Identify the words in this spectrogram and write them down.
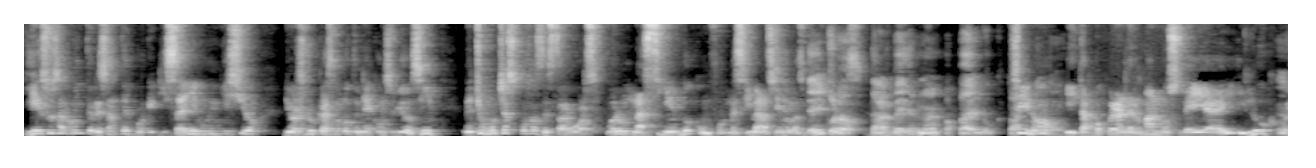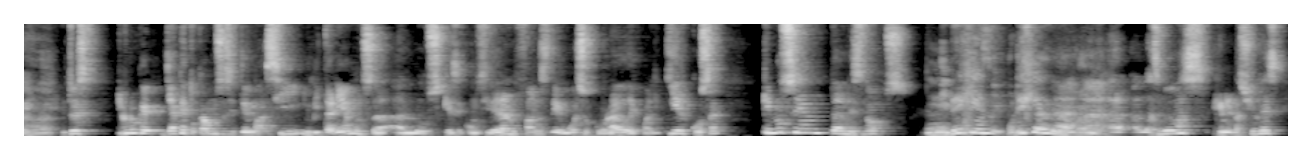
Y eso es algo interesante porque quizá en un inicio George Lucas no lo tenía concebido así. De hecho, muchas cosas de Star Wars fueron naciendo conforme se iban haciendo las de películas. hecho, Darth Vader no era el papá de Luke. sí, ¿no? de- Y tampoco eran hermanos Leia y, Luke, güey. Entonces, yo creo que ya que tocamos ese tema, sí invitaríamos a, a los que se consideran fans de Hueso Colorado, de cualquier cosa, que no sean tan snobs. Ni Dejen, sí, purista, dejen a- a las nuevas generaciones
